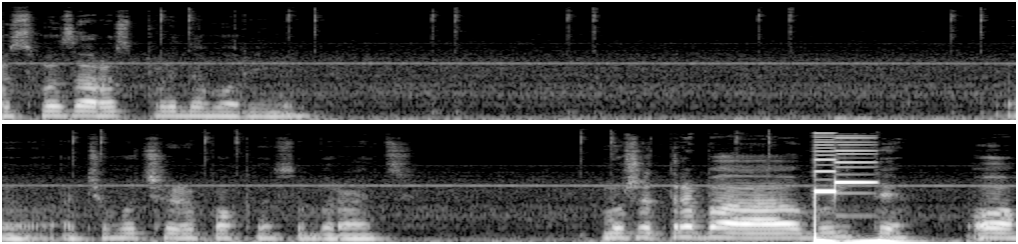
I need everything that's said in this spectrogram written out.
Ось ми зараз пройдемо рівень. Е, Чого черепок не собирається? Може треба вийти? О!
